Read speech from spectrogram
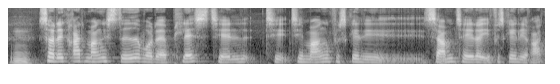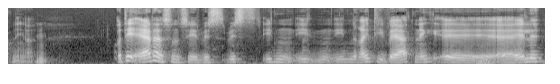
mm. så er der ikke ret mange steder, hvor der er plads til, alle, til, til mange forskellige samtaler i forskellige retninger. Mm. Og det er der sådan set, hvis, hvis i, den, i, den, i den rigtige verden, ikke, øh, mm. er alle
